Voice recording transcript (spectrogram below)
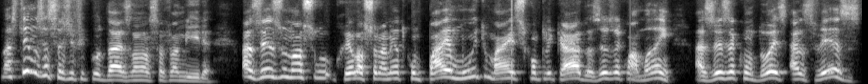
Nós temos essas dificuldades na nossa família. Às vezes o nosso relacionamento com o pai é muito mais complicado, às vezes é com a mãe, às vezes é com dois, às vezes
